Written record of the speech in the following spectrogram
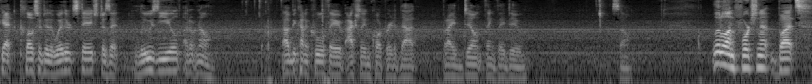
get closer to the withered stage. Does it lose yield? I don't know. That would be kind of cool if they actually incorporated that, but I don't think they do. So, a little unfortunate, but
